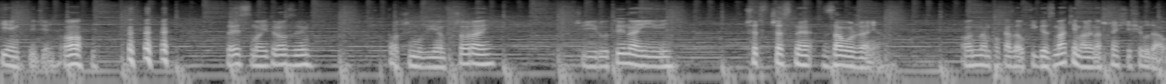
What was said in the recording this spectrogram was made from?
Piękny dzień. O! to jest, moi drodzy, to o czym mówiłem wczoraj, czyli rutyna i przedwczesne założenia. On nam pokazał figę z makiem, ale na szczęście się udało.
